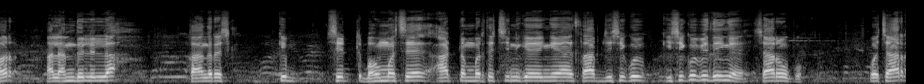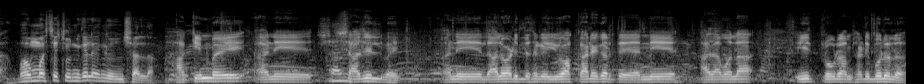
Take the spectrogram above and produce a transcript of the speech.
और अल्हम्दुलिल्लाह, कांग्रेस की सीट बहुमत से आठ नंबर से चुन के लेंगे साहब जिसी को किसी को भी देंगे चारों को। वो चार बहुमत से चुन के लेंगे इनशाला हाकीम भाई आणि शाजिल भाई आणि लालवाडीतले सगळे युवा कार्यकर्ते यांनी आज आम्हाला ईद प्रोग्रामसाठी बोलवलं.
